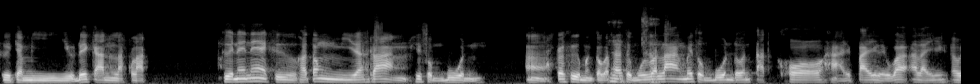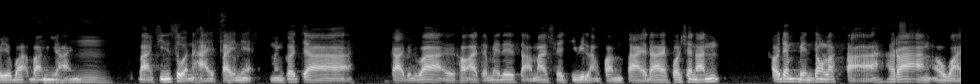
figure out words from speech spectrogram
คือจะมีอยู่ด้วยกันหลักๆ คือแน่ๆ คือเขาต้องมีร่างที่สมบูรณ์ อ่า ก็คือเหมือนกับว่าถ้าสมมุติว่าร่างไม่สมบูรณ์โดนตัดคอหายไปหรือว่าอะไรอวัยวะบางอย่าง บางชิ้นส่วนหายไปเนี่ย มันก็จะกลายเป็นว่าเออเขาอาจจะไม่ได้สามารถใช้ชีวิตหลังความตายได้ เพราะฉะนั้นเขาจำเป็นต้องรักษาร่างเอาไว้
